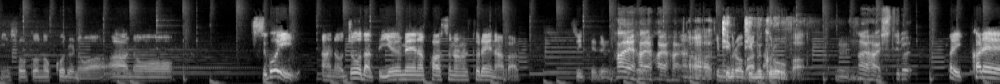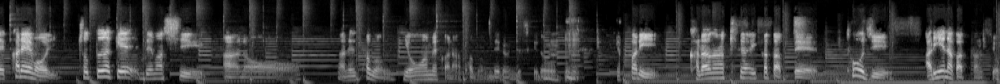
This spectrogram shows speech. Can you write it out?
印象と残るのは、あの、すごい、あの、ジョーダンって有名なパーソナルトレーナーがついてるんですけどはいはいはいはい。あテティムティム・クローバー。うんはいはい、知ってる。やっぱり彼、彼もちょっとだけ出ますし、あのーあれ多分4話目かな、多分出るんですけど、うんやっぱり体の鍛え方って当時ありえなかったんですよ。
